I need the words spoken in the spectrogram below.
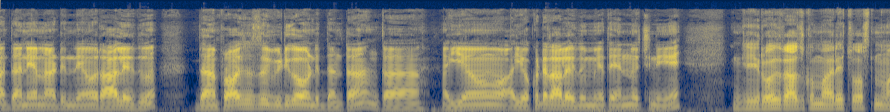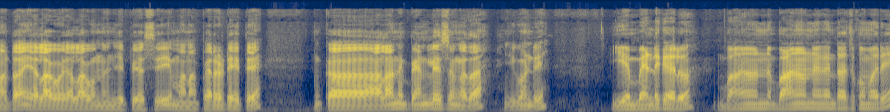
ఆ ధనియాలు నాటిందేమో రాలేదు. దాని ప్రాసెస్ విడిగా ఉండిద్దంట. ఇంకా అయ్యేమో అవి ఒక్కటే రాలేదు. మిగతా ఎన్ని వచ్చినాయి? ఇంక ఈరోజు రాజకుమారి చూస్తుందన్నమాట. ఎలాగో ఎలాగో ఉందని చెప్పేసి మన పెరటి అయితే ఇంకా అలానే బెండలు వేసాం కదా. ఇగోండి. ఏం బెండకాయలు? బాగా ఉన్నాయి బాగానే ఉన్నాయి కానీ రాజకుమారి.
